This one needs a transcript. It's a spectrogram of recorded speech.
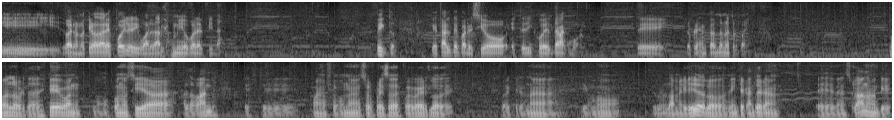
y bueno, no quiero dar spoiler y guardar lo mío para el final. Víctor, ¿qué tal te pareció este disco de Dragmore, representando a nuestro país? Bueno, la verdad es que, bueno, no conocía a la banda. Este, bueno, fue una sorpresa después verlo, de, porque era una, digamos, la mayoría de los integrantes eran eh, venezolanos, aunque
